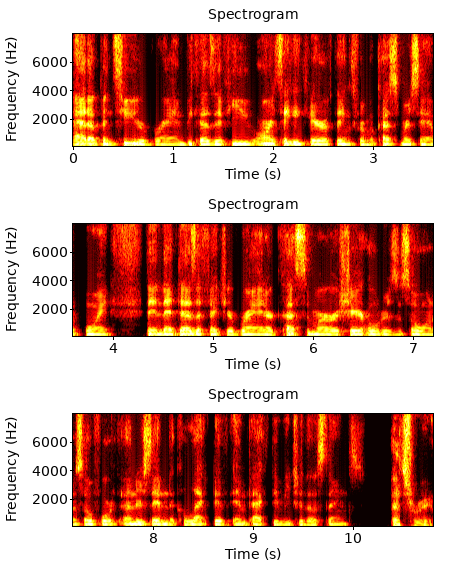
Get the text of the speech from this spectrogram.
add up into your brand because if you aren't taking care of things from a customer standpoint, then that does affect your brand or customer or shareholders and so on and so forth. Understanding the collective impact of each of those things. That's right.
